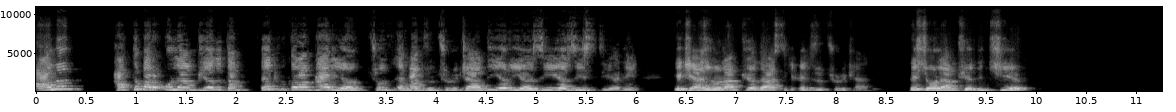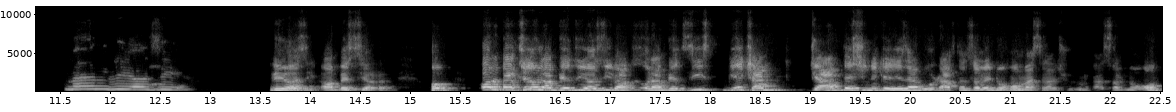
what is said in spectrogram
الان حتی برای المپیاد هم فکر می‌کنم پریاد چون انقدر زود شروع کردی یا ریاضی یا زیستی. یعنی یکی از این المپیاد هستی که خیلی زود شروع کردی. رشته المپیادی چیه؟ من ریاضی. ریاضی. آه بسیار. خب آره بچه المپیاد ریاضی و المپیاد زیست یکم جب بشینه که یه ذره رفتن سال نهم مثلا شروع می‌کنن سال نهم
